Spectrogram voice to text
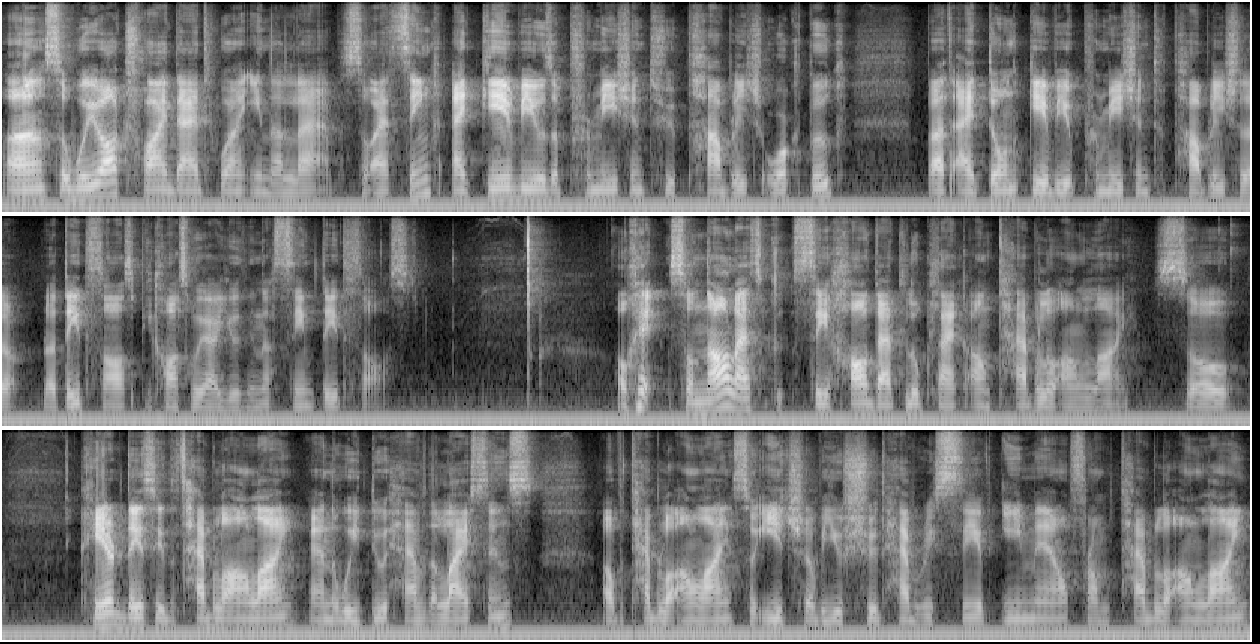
uh, so we will try that one in the lab. So I think I gave you the permission to publish workbook but I don't give you permission to publish the, the data source because we are using the same data source. Okay, so now let's see how that look like on Tableau Online. So here this is Tableau Online and we do have the license of Tableau Online. So each of you should have received email from Tableau Online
